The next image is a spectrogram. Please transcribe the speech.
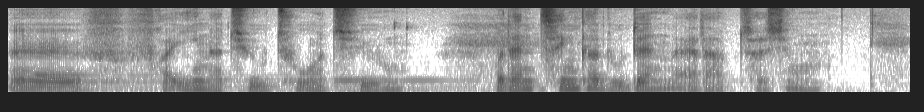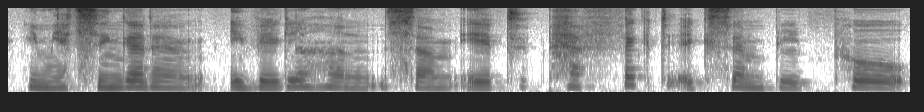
øh, fra 21-22? Hvordan tænker du den adaptation? Jamen, jeg tænker den i virkeligheden som et perfekt eksempel på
